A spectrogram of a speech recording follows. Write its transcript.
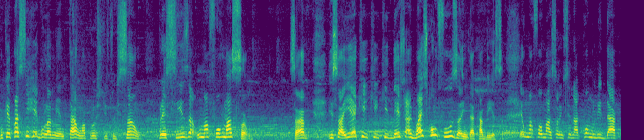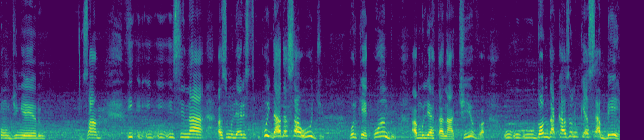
Porque para se regulamentar uma prostituição, precisa uma formação, sabe? Isso aí é que, que, que deixa mais confusa ainda a cabeça. Tem uma formação, ensinar como lidar com o dinheiro, sabe? E, e, e ensinar as mulheres a cuidar da saúde. Porque quando a mulher está na ativa, o, o, o, dono da casa não quer saber,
